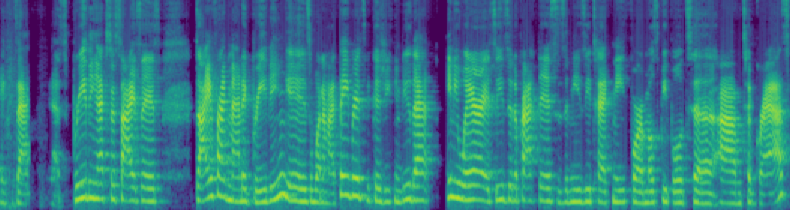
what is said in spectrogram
Exactly. Yes. Breathing exercises. Diaphragmatic breathing is one of my favorites because you can do that anywhere. It's easy to practice. It's an easy technique for most people to um, to grasp,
